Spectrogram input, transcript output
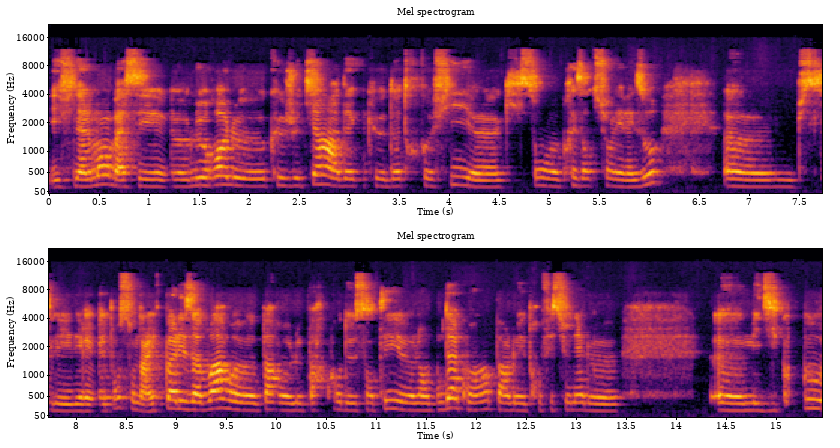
et finalement, bah, c'est euh, le rôle que je tiens avec d'autres filles qui sont présentes sur les réseaux, euh, puisque les, réponses, on n'arrive pas à les avoir par le parcours de santé lambda, quoi, hein, par les professionnels médicaux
